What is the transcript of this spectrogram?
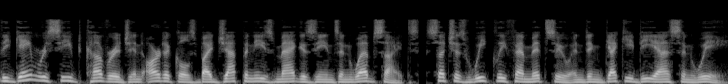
The game received coverage in articles by Japanese magazines and websites, such as Weekly Famitsu and Dengeki DS and Wii.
